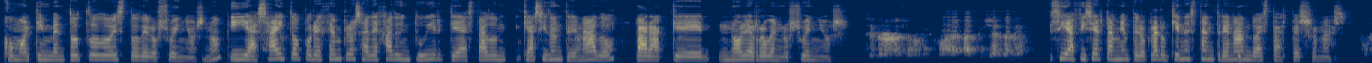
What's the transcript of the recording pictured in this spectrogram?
como el que inventó todo esto de los sueños, ¿no? Y a Saito, por ejemplo, se ha dejado intuir que ha estado que ha sido entrenado para que no le roben los sueños. sí, pero no es lo único, a, Fisher también, Sí, a Fisher también, pero claro, ¿quién está entrenando a estas personas? pues.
